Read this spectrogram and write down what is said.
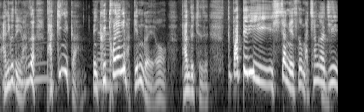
아니거든요. 항상 바뀌니까. 그 토양이 바뀌는 거예요. 반도체에서. 또 배터리 시장에서도 마찬가지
